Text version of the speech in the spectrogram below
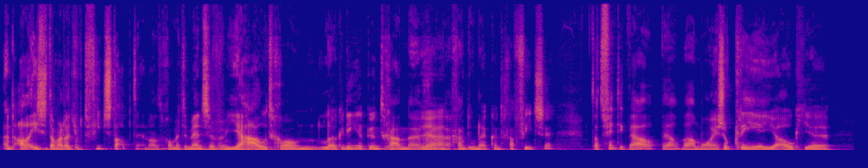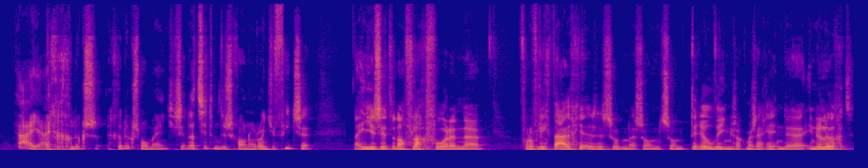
en al is het dan maar dat je op de fiets stapt. En dan gewoon met de mensen van je houdt gewoon leuke dingen kunt gaan, eh, Ja. gaan, gaan doen en kunt gaan fietsen. Dat vind ik wel, wel, wel mooi. En zo creëer je ook je, ja, je eigen geluks, geluksmomentjes. En dat zit hem dus gewoon een rondje fietsen. Nou, hier zitten we dan vlak voor een, eh, voor een vliegtuigje. Dus zo'n zo'n zo'n trilding, zou ik maar zeggen, in de, in de lucht.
